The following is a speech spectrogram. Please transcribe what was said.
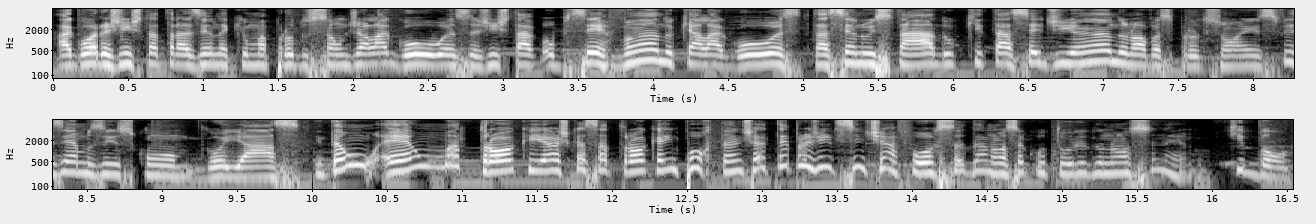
Agora a gente está trazendo aqui uma produção de Alagoas, a gente está observando que Alagoas está sendo um estado que está sediando novas produções. Fizemos isso com Goiás. Então, é uma troca e acho que essa troca é importante até para a gente sentir a força da nossa cultura e do nosso cinema. Que bom.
